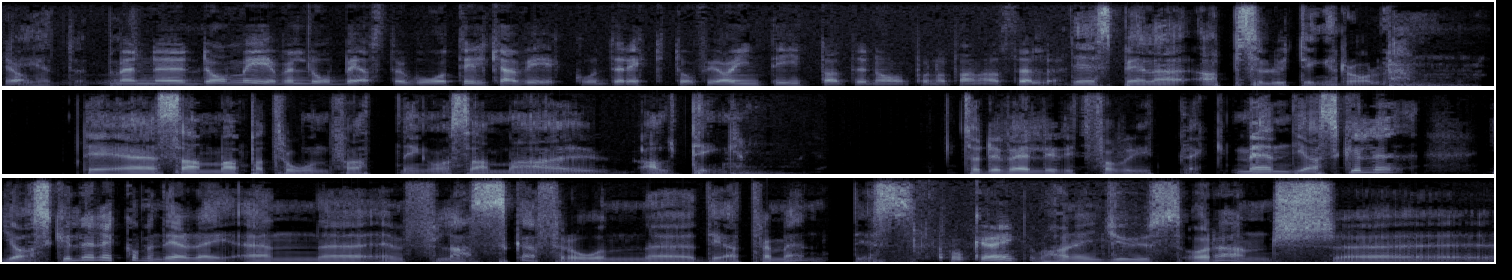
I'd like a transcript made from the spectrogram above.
Ja. helt rätt Men patroner. eh, de är väl då bäst att gå till Caveco direkt då för jag har inte hittat det på något annat ställe. Det spelar absolut ingen roll. Det är samma patronfattning och samma eh, allting. Så det väljer ditt favoritbläck. Men jag skulle, jag skulle rekommendera dig en, eh, en flaska från eh, De Atramentis. Okej. De har en ljusorange eh,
